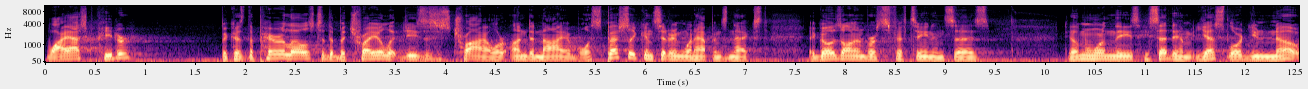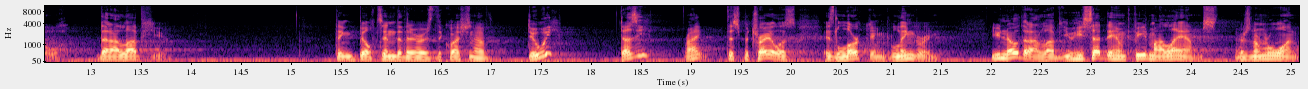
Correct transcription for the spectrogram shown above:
Why ask Peter? Because the parallels to the betrayal at Jesus' trial are undeniable, especially considering what happens next. It goes on in verse 15 and says, Do you love me more than these? He said to him, Yes, Lord, you know that I love you think built into there is the question of do we? Does he? Right? This betrayal is, is lurking, lingering. You know that I love you. He said to him, Feed my lambs. There's number one.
